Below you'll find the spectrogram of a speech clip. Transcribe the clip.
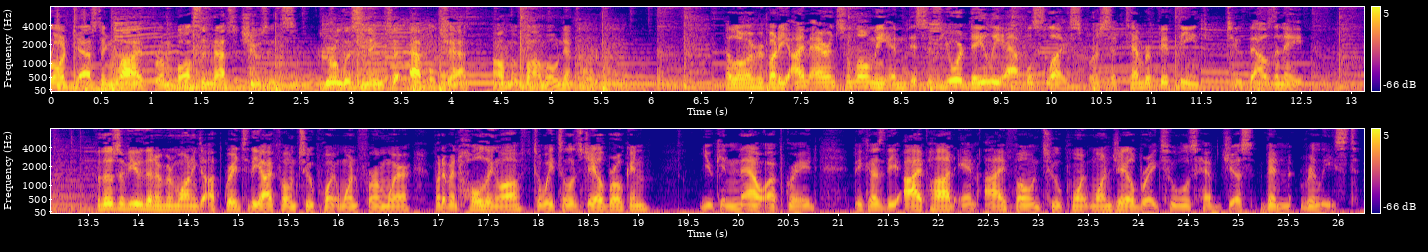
Broadcasting live from Boston, Massachusetts, you're listening to Apple Chat on the Vamo Network. Hello, everybody. I'm Aaron Salome, and this is your daily Apple Slice for September 15th, 2008. For those of you that have been wanting to upgrade to the iPhone 2.1 firmware, but have been holding off to wait till it's jailbroken, you can now upgrade because the iPod and iPhone 2.1 jailbreak tools have just been released.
